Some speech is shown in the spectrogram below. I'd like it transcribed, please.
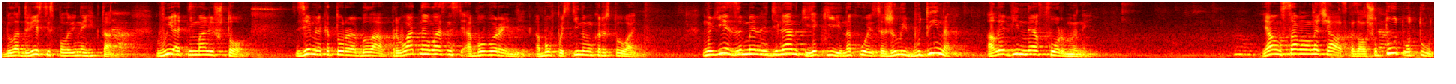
Было 200 с половиной гектаров. Вы отнимали что? Земля, которая была в приватній власності або в оренді, або в постійному користуванні. Ну є земельні ділянки, які знаходяться жилий будинок, але він не оформлений. Я вам з самого начала сказав, що тут, отут,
